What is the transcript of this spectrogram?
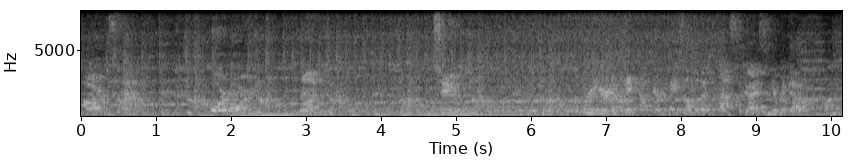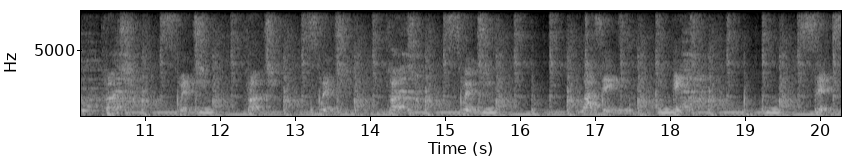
arms down, Four more. One, two, three. You're gonna pick up your pace a little bit faster, guys. Here we go. Punch, switch, punch, switch, punch, switch. Last eight, eight, six,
